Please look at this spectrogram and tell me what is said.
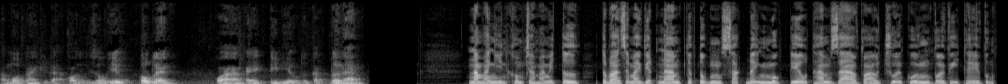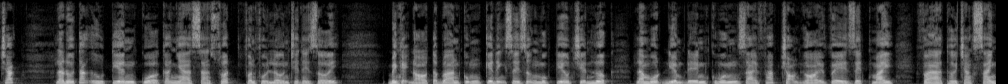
tháng 1 này thì đã có những dấu hiệu tốt lên qua cái tín hiệu từ các đơn hàng. Năm 2024, Tập đoàn Dệt may Việt Nam tiếp tục xác định mục tiêu tham gia vào chuỗi cung ứng với vị thế vững chắc, là đối tác ưu tiên của các nhà sản xuất phân phối lớn trên thế giới. Bên cạnh đó, tập đoàn cũng kiên định xây dựng mục tiêu chiến lược là một điểm đến cung ứng giải pháp chọn gói về dệt may và thời trang xanh,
